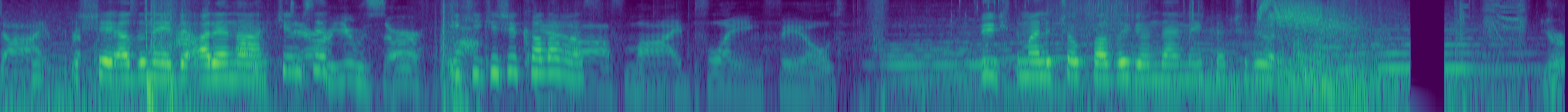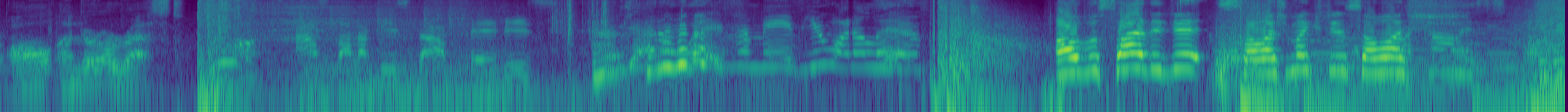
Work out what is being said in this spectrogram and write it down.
die. şey adı neydi arena. Kimse iki kişi kalamaz. off my playing field. Büyük ihtimalle çok fazla göndermeyi kaçırıyorum ama. You're all under arrest. Hasta la vista, babies. Get away from me if you want to live! Abi bu sadece savaşmak için savaş Thomas! gibi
